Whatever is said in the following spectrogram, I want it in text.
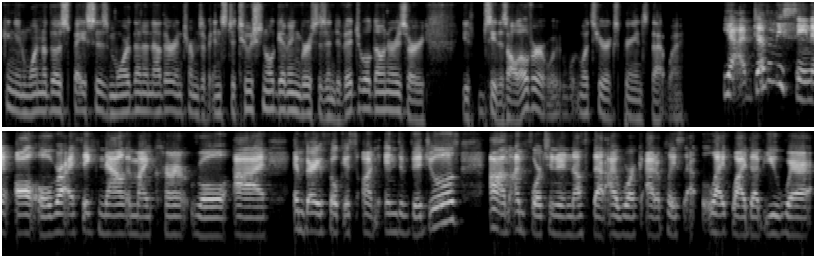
working in one of those spaces more than another in terms of institutional giving versus individual donors, or you see this all over? What's your experience that way? Yeah, I've definitely seen it all over. I think now in my current role, I am very focused on individuals. Um, I'm fortunate enough that I work at a place like YW where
